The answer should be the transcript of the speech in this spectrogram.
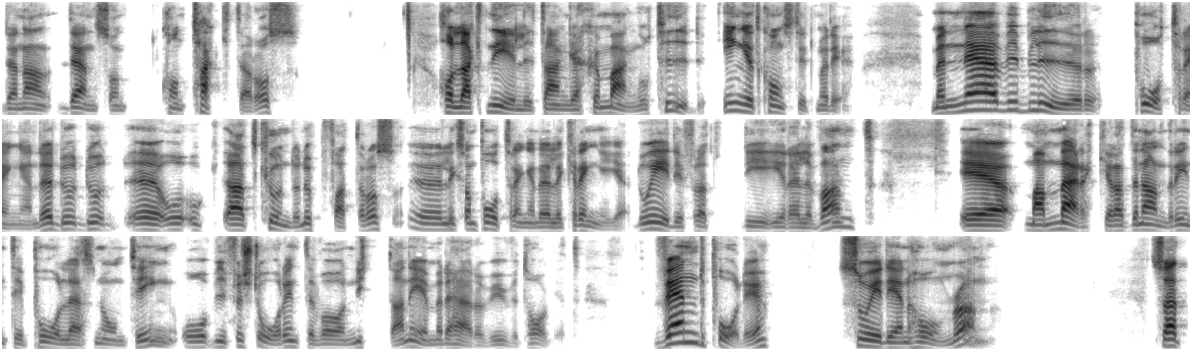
den, den som kontaktar oss har lagt ner lite engagemang och tid. Inget konstigt med det. Men när vi blir påträngande då, då, eh, och, och, att kunden uppfattar oss eh, liksom påträngande eller krängiga, då är det för att det är irrelevant Eh, man märker att den andra inte är påläst någonting och vi förstår inte vad nyttan är med det här överhuvudtaget. Vänd på det så är det en homerun. Så att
